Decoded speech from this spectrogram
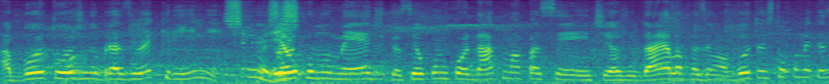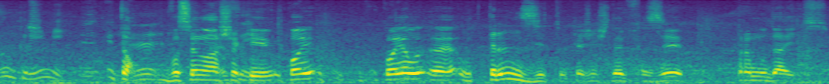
Aborto hoje no Brasil é crime. Sim, mas eu, esse- como médica, se eu concordar com uma paciente e ajudar ela a fazer um aborto, eu estou cometendo um crime. Então, É, você não acha assim. que. Qual é, qual é o, é, o trânsito que a gente deve fazer para mudar isso?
